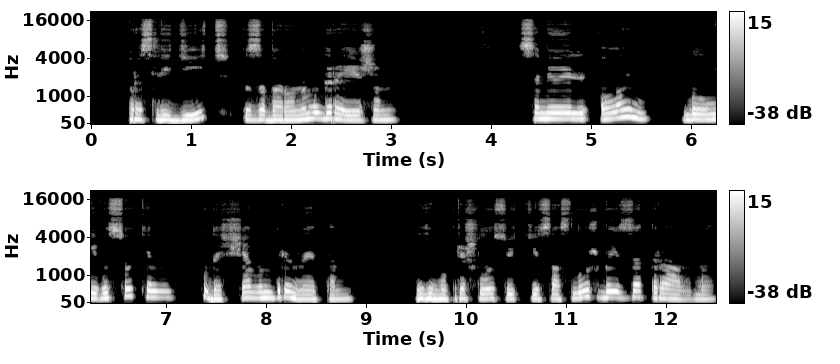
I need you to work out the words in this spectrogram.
– проследить за бароном Грейжем. Самюэль Лайм был невысоким, худощавым брюнетом. Ему пришлось уйти со службы из-за травмы.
